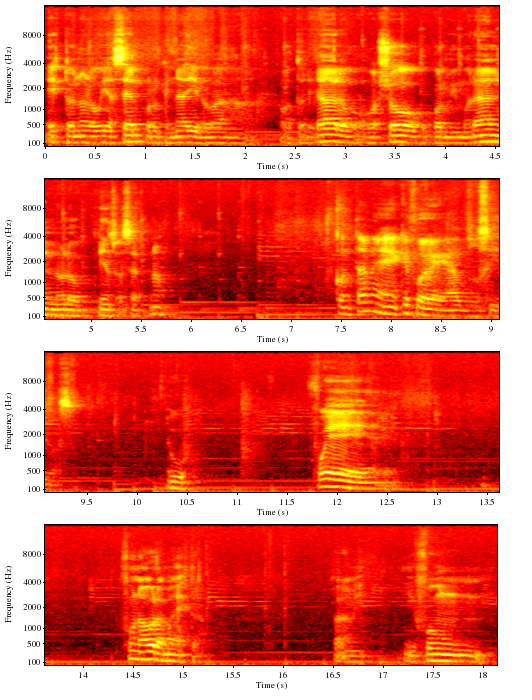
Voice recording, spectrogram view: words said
esto no lo voy a hacer porque nadie lo va a tolerar o, o yo por mi moral no lo pienso hacer. No. Contame qué fue Abducidos. Uh, fue fue una obra maestra para mí y fue un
